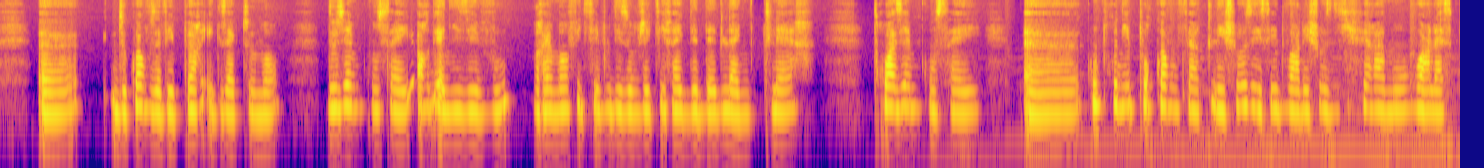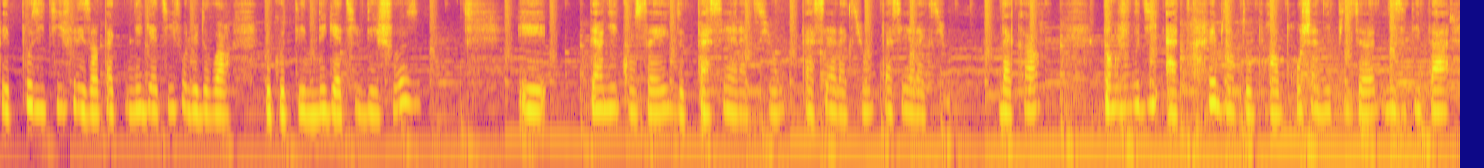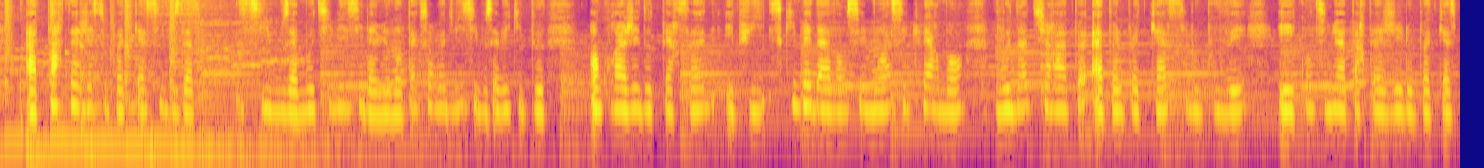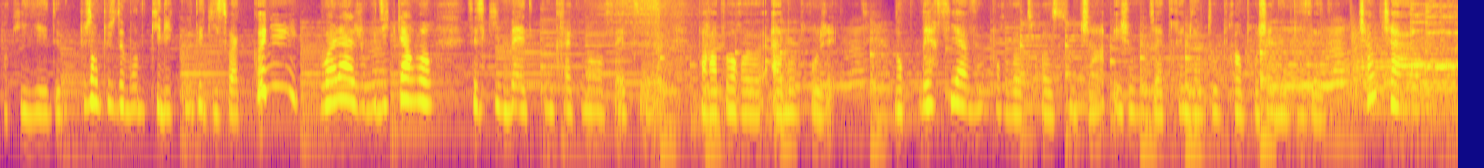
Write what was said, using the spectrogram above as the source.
euh, de quoi vous avez peur exactement. Deuxième conseil, organisez-vous. Vraiment, fixez-vous des objectifs avec des deadlines clairs. Troisième conseil, euh, comprenez pourquoi vous faites les choses et essayez de voir les choses différemment, voir l'aspect positif et les impacts négatifs au lieu de voir le côté négatif des choses. Et dernier conseil, de passer à l'action, passer à l'action, passer à l'action. D'accord? Donc je vous dis à très bientôt pour un prochain épisode. N'hésitez pas à partager ce podcast si vous a, si vous a motivé, s'il a eu un impact sur votre vie, si vous savez qu'il peut encourager d'autres personnes. Et puis ce qui m'aide à avancer moi, c'est clairement vos notes sur Apple, Podcast si vous pouvez et continuer à partager le podcast pour qu'il y ait de plus en plus de monde qui l'écoute et qu'il soit connu. Voilà, je vous dis clairement, c'est ce qui m'aide concrètement en fait euh, par rapport euh, à mon projet. Donc merci à vous pour votre soutien et je vous dis à très bientôt pour un prochain épisode. Ciao ciao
